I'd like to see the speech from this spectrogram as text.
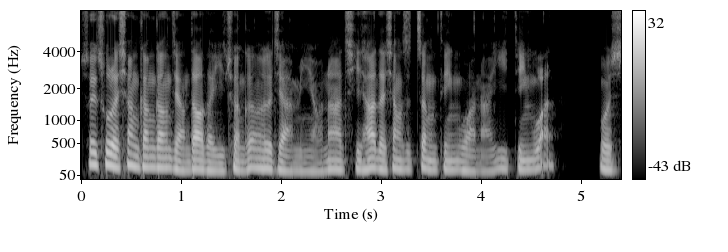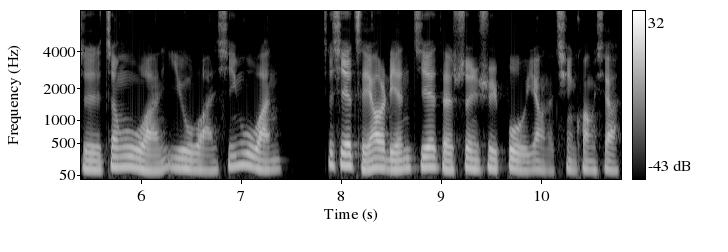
所以除了像刚刚讲到的乙醇跟二甲醚哦，那其他的像是正丁烷啊、异丁烷，或是正物烷、异物烷、新物烷，这些只要连接的顺序不一样的情况下，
